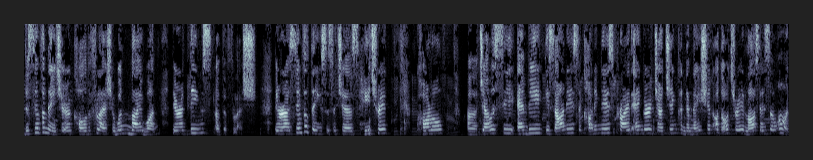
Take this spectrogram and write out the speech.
the sinful nature called flesh one by one, there are things of the flesh. There are sinful things such as hatred, quarrel, uh, jealousy, envy, dishonest, cunningness, pride, anger, judging, condemnation, adultery, lust, and so on.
